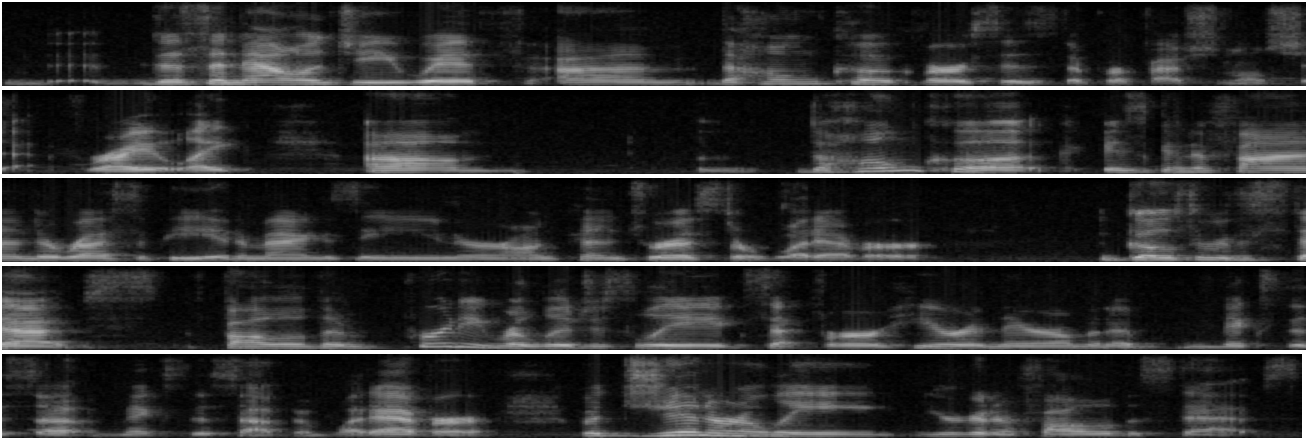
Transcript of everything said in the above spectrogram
this analogy with um, the home cook versus the professional chef, right? Like um, the home cook is going to find a recipe in a magazine or on Pinterest or whatever, go through the steps, follow them pretty religiously, except for here and there, I'm going to mix this up, mix this up, and whatever. But generally, you're going to follow the steps.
